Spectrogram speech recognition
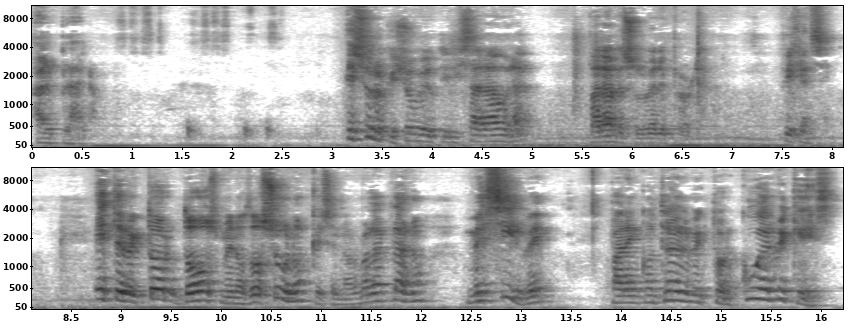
al plano. Eso es lo que yo voy a utilizar ahora para resolver el problema. Fíjense, este vector 2 menos 2, 1, que es el normal al plano, me sirve para encontrar el vector QR que es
